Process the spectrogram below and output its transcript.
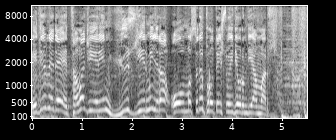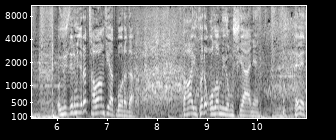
Edirne'de tava ciğerin 120 lira olmasını protesto ediyorum diyen var. O 120 lira tavan fiyat bu arada. Daha yukarı olamıyormuş yani. Evet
